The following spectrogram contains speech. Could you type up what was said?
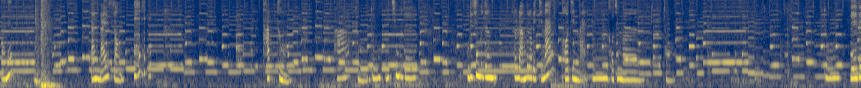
나는? 음. 말썽. 다툼. 다툼도 우리 친구들 우리 친구들은 별로 안 그러겠지만 거짓말. 음 거짓말. 좀. 또 예배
